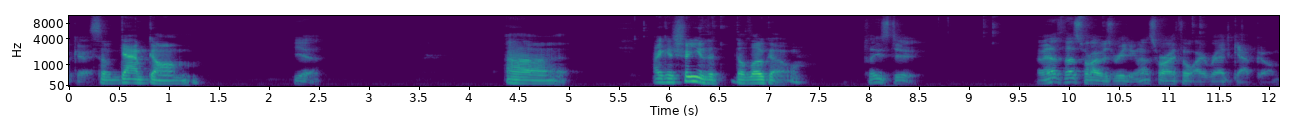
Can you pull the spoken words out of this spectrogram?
Okay. so Gabgom. Yeah. Uh, I can show you the, the logo. Please do. I mean, that's that's what I was reading. That's where I thought I read Gabcom.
